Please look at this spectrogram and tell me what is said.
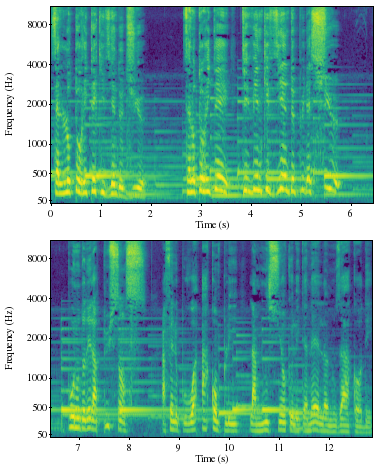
c'est l'autorité qui vient de Dieu. C'est l'autorité divine qui vient depuis les cieux pour nous donner la puissance afin de pouvoir accomplir la mission que l'Éternel nous a accordée.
